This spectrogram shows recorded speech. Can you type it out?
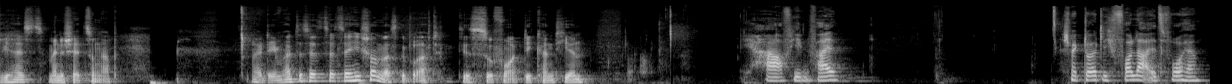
wie heißt meine Schätzung ab. Bei dem hat das jetzt tatsächlich schon was gebracht, dieses sofort dekantieren. Ja, auf jeden Fall. Schmeckt deutlich voller als vorher.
